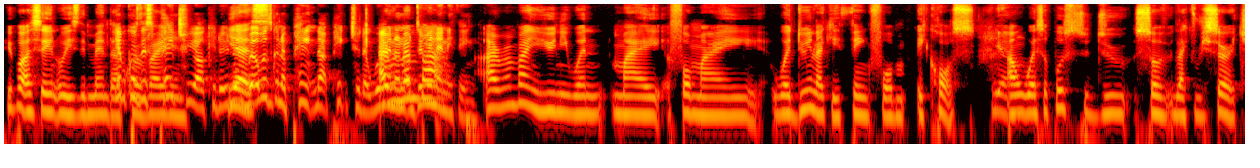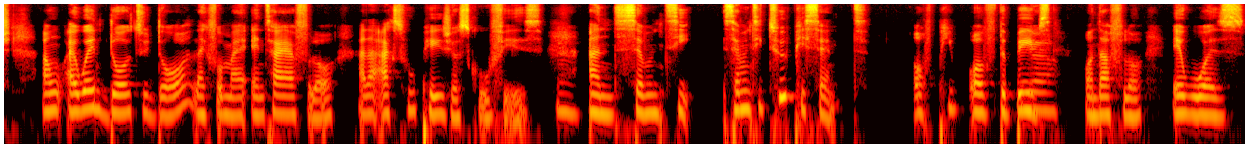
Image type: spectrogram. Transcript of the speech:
people are saying, "Oh, it's the men that yeah, because it's providing." patriarchy. Yes. Yes. We're always gonna paint that picture that women are not doing anything. I remember in uni when my for my we're doing like a thing for a course, Yeah. and we're supposed to do so like research, and I went door to door like for my entire floor, and I asked who pays your school fees, Mm. and 72 percent of people of the babes Yeah. on that floor, it was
